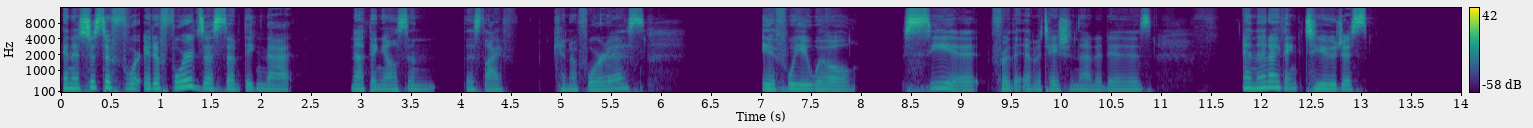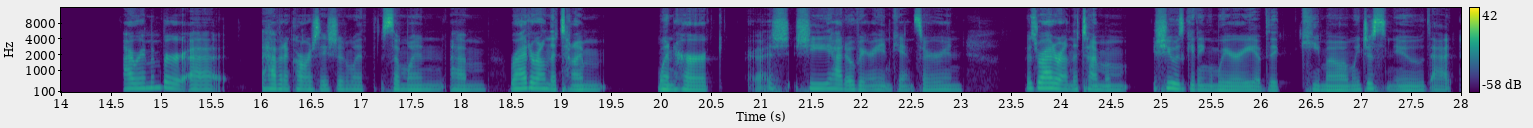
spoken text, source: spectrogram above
And it's just a for it affords us something that nothing else in this life can afford us if we will see it for the invitation that it is. And then I think too, just I remember uh, having a conversation with someone um, right around the time when her uh, sh- she had ovarian cancer, and it was right around the time when she was getting weary of the chemo, and we just knew that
